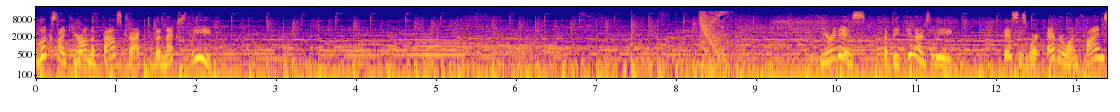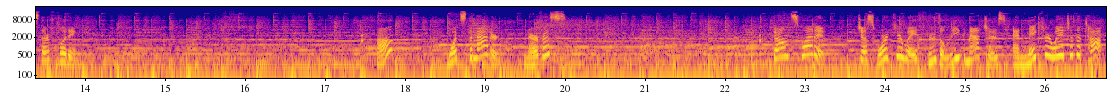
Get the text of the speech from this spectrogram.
Looks like you're on the fast track to the next league. Here it is, the Beginner's League. This is where everyone finds their footing. Huh? What's the matter? Nervous? Don't sweat it. Just work your way through the league matches and make your way to the top.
